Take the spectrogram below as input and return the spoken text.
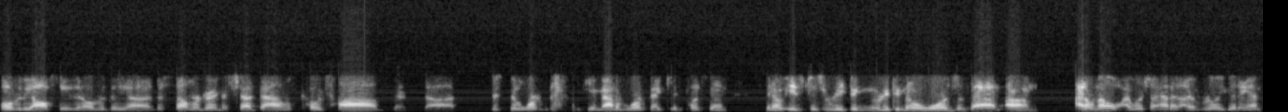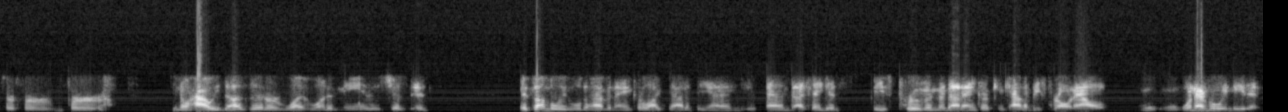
over the off season, over the uh, the summer during the shutdown with Coach Hobbs, and uh, just the work, the amount of work that kid puts in. You know, he's just reaping reaping the rewards of that. Um, I don't know. I wish I had a, a really good answer for for you know how he does it or what what it means. It's just it's it's unbelievable to have an anchor like that at the end, and I think it's he's proven that that anchor can kind of be thrown out whenever we need it.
